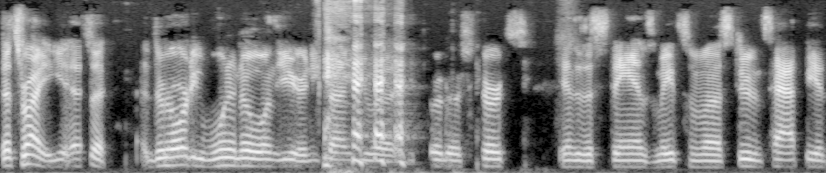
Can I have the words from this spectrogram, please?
That's right. Yeah, that's a they're already one and zero oh on the year. Anytime you, uh, throw those shirts into the stands, made some uh, students happy, and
